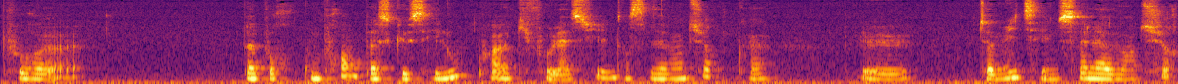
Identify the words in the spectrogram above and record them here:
pour, euh, pas pour comprendre parce que c'est Lou quoi qu'il faut la suivre dans ses aventures quoi. Le tome 8 c'est une seule aventure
